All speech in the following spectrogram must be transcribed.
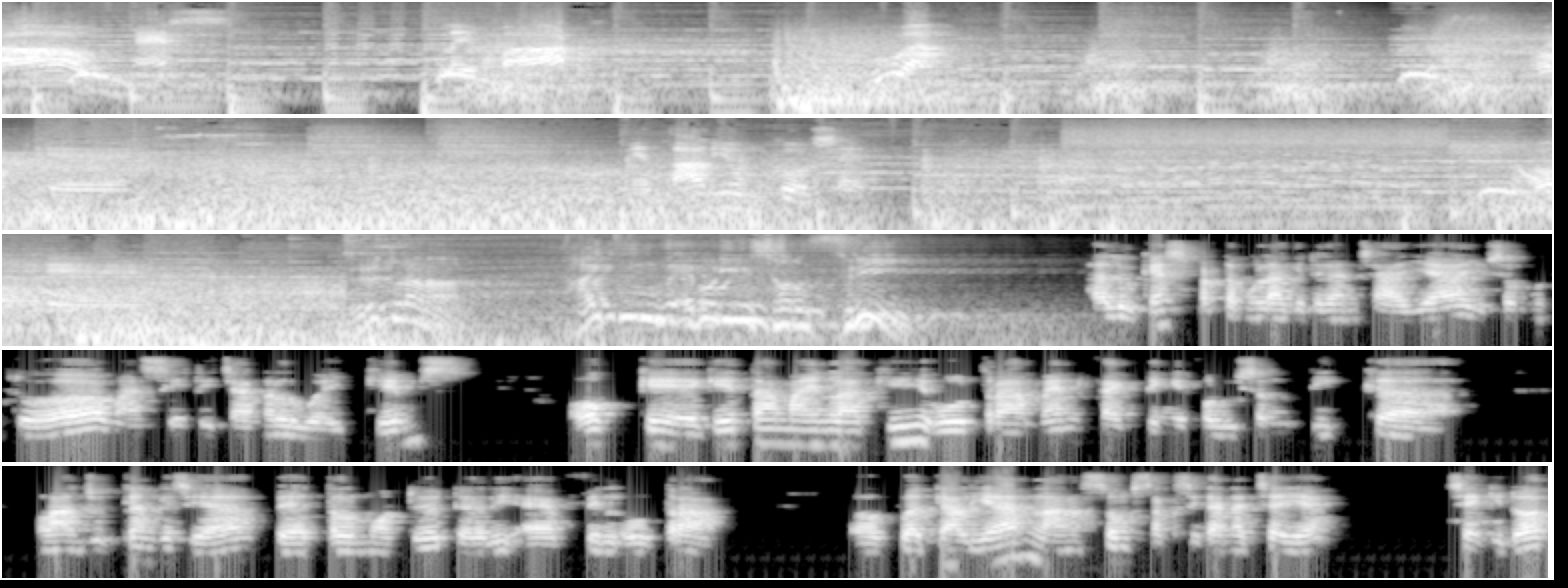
kau es lempar buang oke metalium gosen oke ウルトラマンファイティングエボリューション3 Halo guys, bertemu lagi dengan saya Yusuf Mudo, masih di channel Y Games. Oke, kita main lagi Ultraman Fighting Evolution 3. Melanjutkan guys ya, battle mode dari Evil Ultra. Uh, buat kalian langsung saksikan aja ya. Cekidot.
